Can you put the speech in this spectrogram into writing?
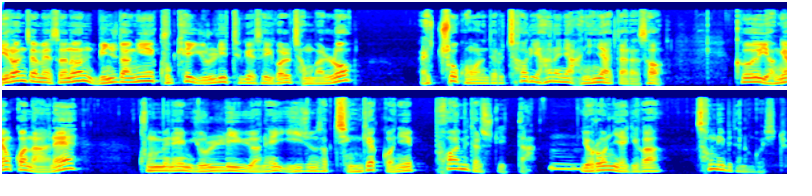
이런 점에서는 민주당이 국회 윤리특위에서 이걸 정말로 애초 공언한 대로 처리하느냐 아니냐에 따라서 그 영향권 안에 국민의힘 윤리위원회 이준석 징계권이 포함이 될 수도 있다. 음. 이런 얘기가 성립이 되는 것이죠.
